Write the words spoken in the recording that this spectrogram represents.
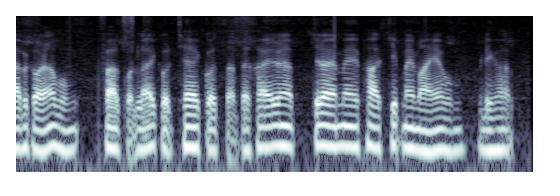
าไปก่อนนะครับผม ฝากกดไลค์ กดแชร์ กด subscribe ด้วยนะครับ จะได้ไม่พลาดคลิปใหม่ๆครับผม สวัสดีครับ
